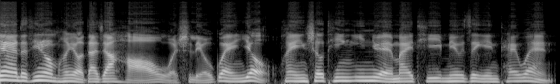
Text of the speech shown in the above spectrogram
亲爱的听众朋友，大家好，我是刘冠佑，欢迎收听音乐 MIT Music in Taiwan。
